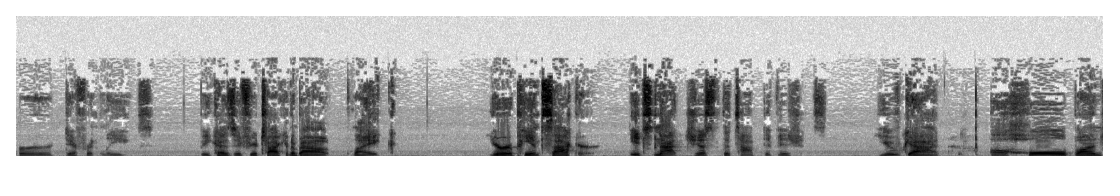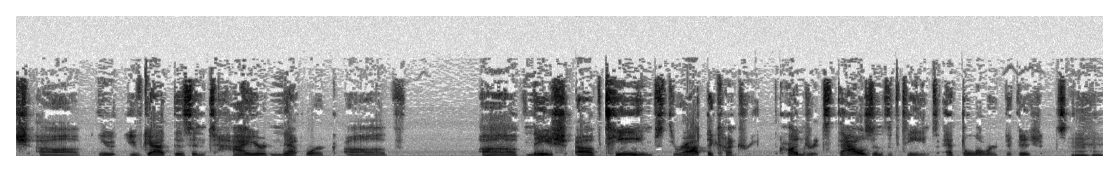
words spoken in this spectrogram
for different leagues because if you're talking about like European soccer, it's not just the top divisions. You've got a whole bunch of you. You've got this entire network of of nation of teams throughout the country, hundreds, thousands of teams at the lower divisions, Mhm.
